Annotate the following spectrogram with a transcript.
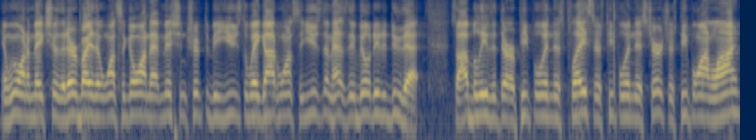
and we want to make sure that everybody that wants to go on that mission trip to be used the way god wants to use them has the ability to do that. So i believe that there are people in this place there's people in this church there's people online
